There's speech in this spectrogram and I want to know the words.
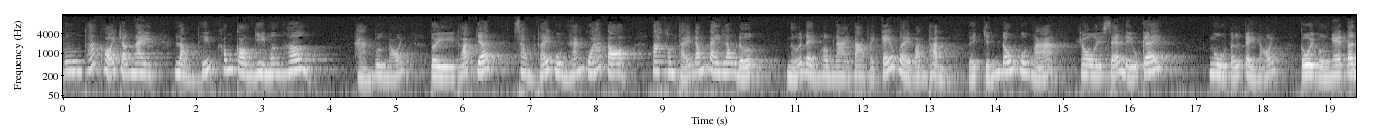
vương thoát khỏi trận này, Lòng thiếp không còn gì mừng hơn. Hạng vương nói, Tùy thoát chết Xong thế quân Hán quá to, Ta không thể đóng đây lâu được. Nửa đêm hôm nay ta phải kéo về Bành Thành Để chỉnh đốn quân mã, rồi sẽ liệu kế. Ngu tử kỳ nói, Tôi vừa nghe tin,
